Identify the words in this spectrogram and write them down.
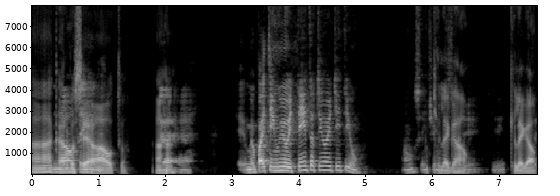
Ah, cara, Não, você tem- é alto. Aham. É, é. Meu pai tem 1,80, eu tenho 81. É um centímetro legal. de, de Que legal.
